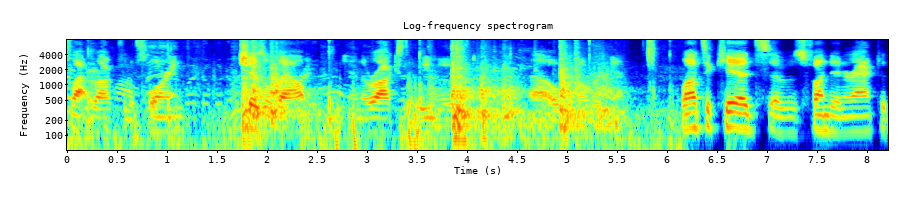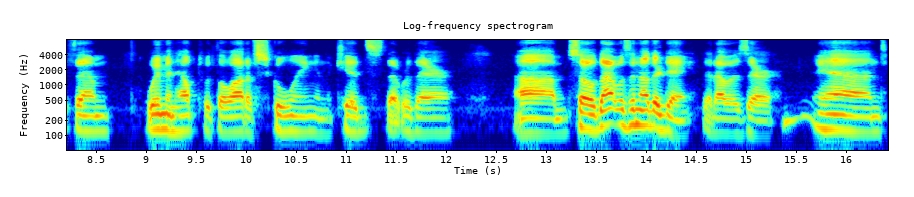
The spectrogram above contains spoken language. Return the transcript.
flat rock for the flooring chiseled out and the rocks that we moved uh, over and over again. Lots of kids. It was fun to interact with them. Women helped with a lot of schooling and the kids that were there. Um, so that was another day that I was there. And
